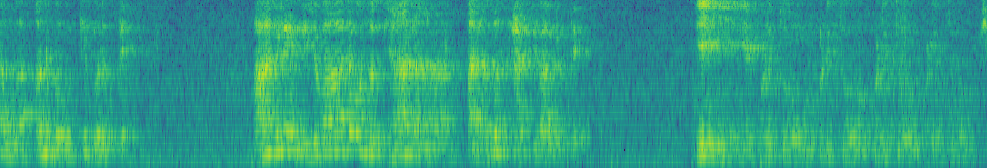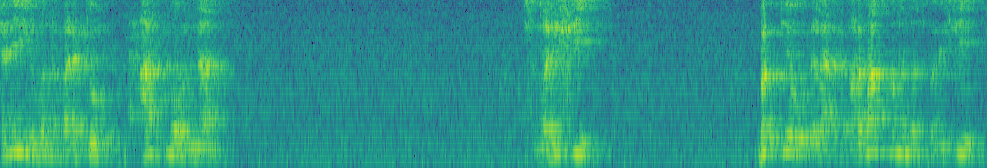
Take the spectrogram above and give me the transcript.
ನಮ್ಮ ಅನುಭವಕ್ಕೆ ಬರುತ್ತೆ. ಆಗಲೇ ನಿಜವಾದ ಒಂದು ಧ್ಯಾನ ಅನ್ನೋದು ಸಾಧ್ಯವಾಗುತ್ತೆ. ಹೀಗೆ ಕುಳಿತು ಕುಳಿತು ಕುಳಿತು ಕುಳಿತು ಶರೀರವನ್ನು ಮರೆತು ಆತ್ಮವನ್ನ ಸ್ಮರಿಸಿ. ಭಕ್ತಿಯೋಗದಲ್ಲಾದರೆ ಪರಮಾತ್ಮನನ್ನು ಸ್ಮರಿಸಿ.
